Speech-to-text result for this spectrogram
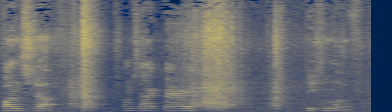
fun stuff. I'm Zach Berry. Peace and love.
